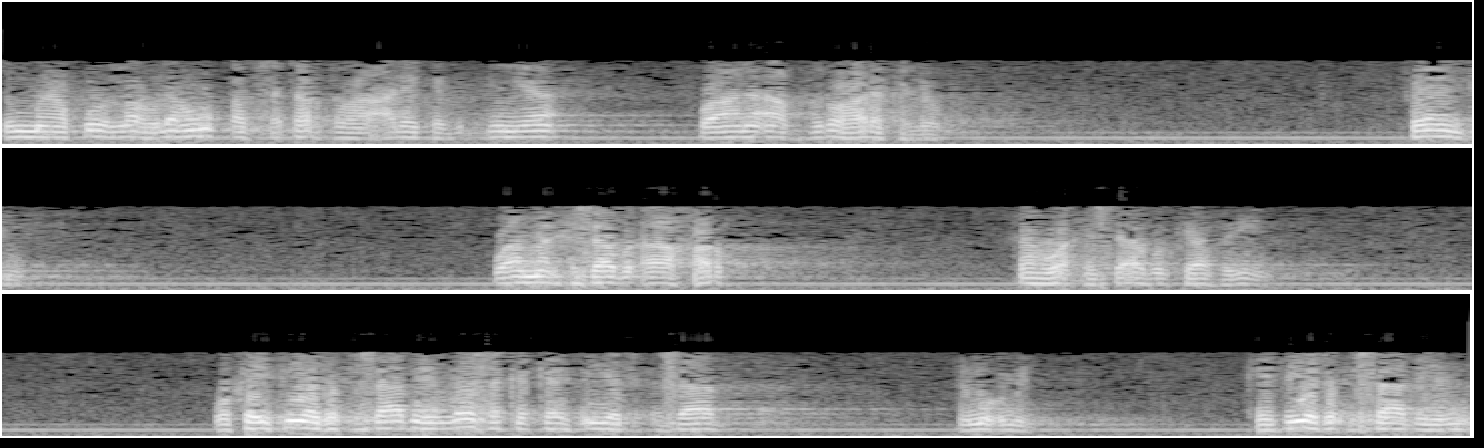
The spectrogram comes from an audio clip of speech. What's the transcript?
ثم يقول الله له قد سترتها عليك في الدنيا وأنا أغفرها لك اليوم. فينجو. وأما الحساب الآخر فهو حساب الكافرين. وكيفية حسابهم ليس ككيفية حساب المؤمن. كيفية حسابهم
